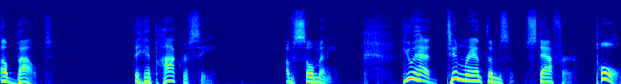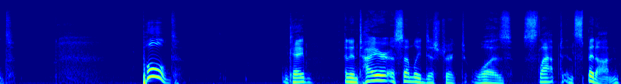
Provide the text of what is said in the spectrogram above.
about the hypocrisy of so many. You had Tim Ramthun's staffer pulled, pulled. Okay. An entire assembly district was slapped and spit on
